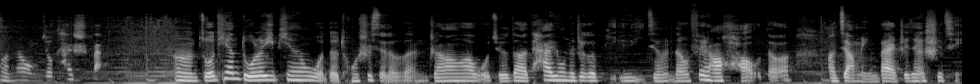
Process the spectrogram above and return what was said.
好，那我们就开始吧。嗯，昨天读了一篇我的同事写的文章啊，我觉得他用的这个比喻已经能非常好的啊讲明白这件事情。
